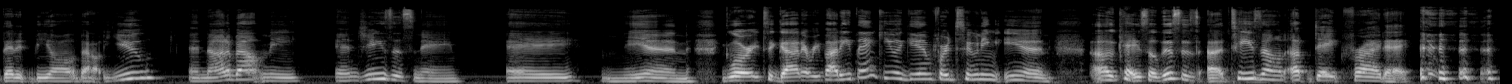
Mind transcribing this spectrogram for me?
that it be all about you and not about me. In Jesus' name, amen. Amen. Glory to God, everybody. Thank you again for tuning in. Okay, so this is a T Zone Update Friday.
